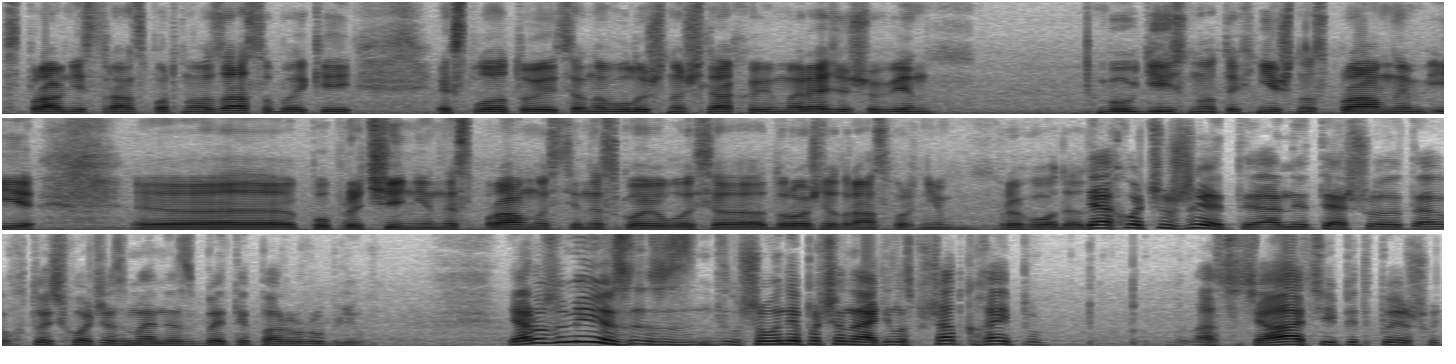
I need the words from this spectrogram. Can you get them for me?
справність транспортного засобу, який експлуатується на вулично-шляховій мережі, щоб він був дійсно технічно справним і е, по причині несправності не скоювалися дорожньо-транспортні пригоди. Я хочу жити, а не те, що там хтось хоче з мене збити пару рублів. Я розумію, що вони починають, але спочатку хай асоціацію підпишуть,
